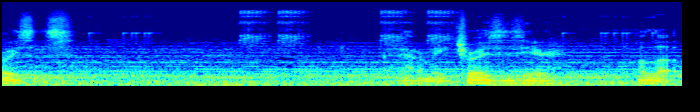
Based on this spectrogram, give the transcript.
Choices. I gotta make choices here. Hold up.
